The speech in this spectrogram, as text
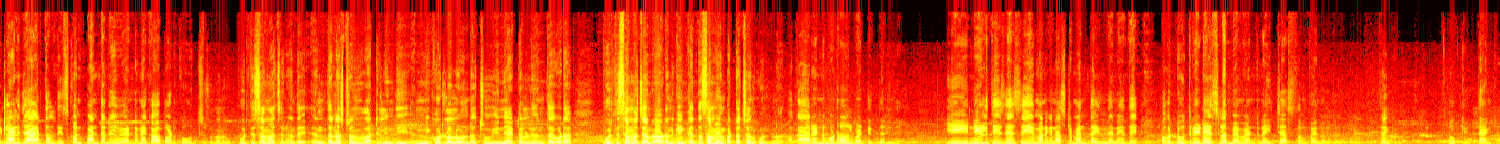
ఇట్లాంటి జాగ్రత్తలు తీసుకొని పంటని వెంటనే కాపాడుకోవచ్చు. సో మనకు పూర్తి సమాచారం అంటే ఎంత నష్టం వాటిల్లింది ఎన్ని కోట్లలో ఉండొచ్చు ఎన్ని హెక్టార్లు అంతా కూడా పూర్తి సమాచారం రావడానికి ఇంకెంత సమయం పట్టొచ్చు అనుకుంటున్నారు? ఒక రెండు మూడు రోజులు పట్టిద్దండి. ఈ నీళ్ళు తీసేసి మనకి నష్టం ఎంత అయింది అనేది ఒక టూ త్రీ డేస్లో మేము వెంటనే ఇచ్చేస్తాం ఫైనల్గా. Thank you okay thank you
